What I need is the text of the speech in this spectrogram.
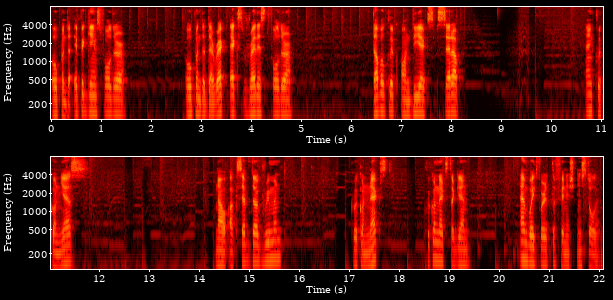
Open the Epic Games folder. Open the DirectX Redist folder. Double click on DX setup and click on yes. Now accept the agreement. Click on next. Click on next again and wait for it to finish installing.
